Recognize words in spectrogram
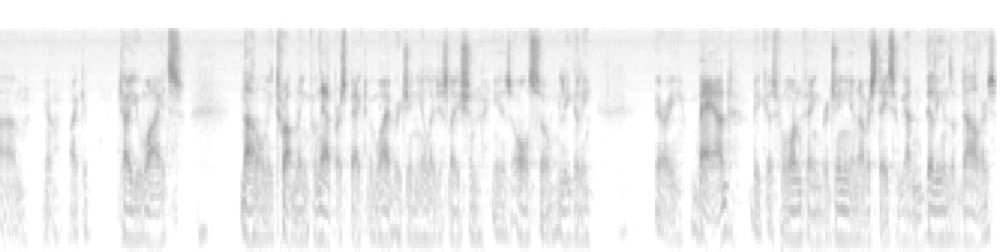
Um, you know, I could tell you why it's not only troubling from that perspective, why Virginia legislation is also legally very bad, because for one thing, Virginia and other states have gotten billions of dollars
